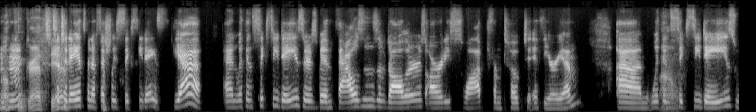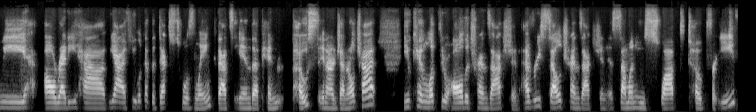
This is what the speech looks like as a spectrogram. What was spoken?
Oh, Mhm. congrats. Yeah. So today it's been officially 60 days. Yeah. And within 60 days, there's been thousands of dollars already swapped from Toke to Ethereum. Um, within Wow. 60 days, we already have, yeah, if you look at the Dex Tools link that's in the pin post in our general chat, you can look through all the transaction. Every sell transaction is someone who's swapped Toke for ETH.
